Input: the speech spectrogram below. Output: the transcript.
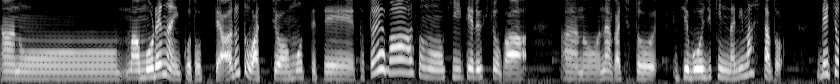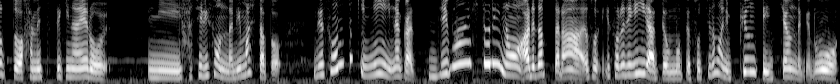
あのー、守れないことってあるとわっちは思ってて例えばその聞いてる人があのなんかちょっと自暴自棄になりましたと。でちょっと破滅的なエロに走りそうになりましたと。でその時になんか自分一人のあれだったらそそれでいいやって思ってそっちの方にピュンっていっちゃうんだけど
